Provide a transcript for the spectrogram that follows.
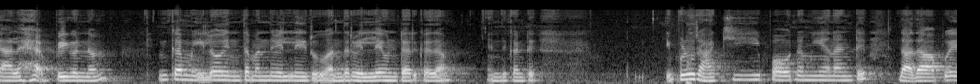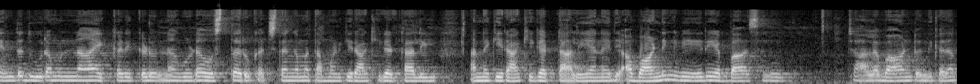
చాలా హ్యాపీగా ఉన్నాం. ఇంకా మీలో ఎంతమంది వెళ్ళారు అందరు వెళ్ళే ఉంటారు కదా. ఎందుకంటే ఇప్పుడు రాఖీ పౌర్ణమి అని అంటే దాదాపు ఎంత దూరం ఉన్నా ఎక్కడెక్కడ ఉన్నా కూడా వస్తారు. ఖచ్చితంగా మా తమ్ముడికి రాఖీ కట్టాలి అన్నకి రాఖీ కట్టాలి అనేది ఆ బాండింగ్ వేరే అబ్బా అసలు. చాలా బాగుంటుంది కదా.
